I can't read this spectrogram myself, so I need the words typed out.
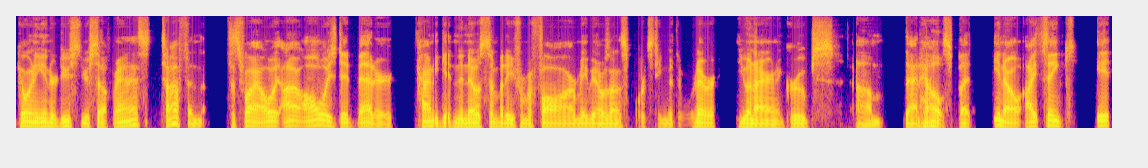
going to introduce yourself, man, that's tough. And that's why I always, I always did better kind of getting to know somebody from afar. Maybe I was on a sports team with it, whatever. You and I are in groups. Um, that helps. But, you know, I think it,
